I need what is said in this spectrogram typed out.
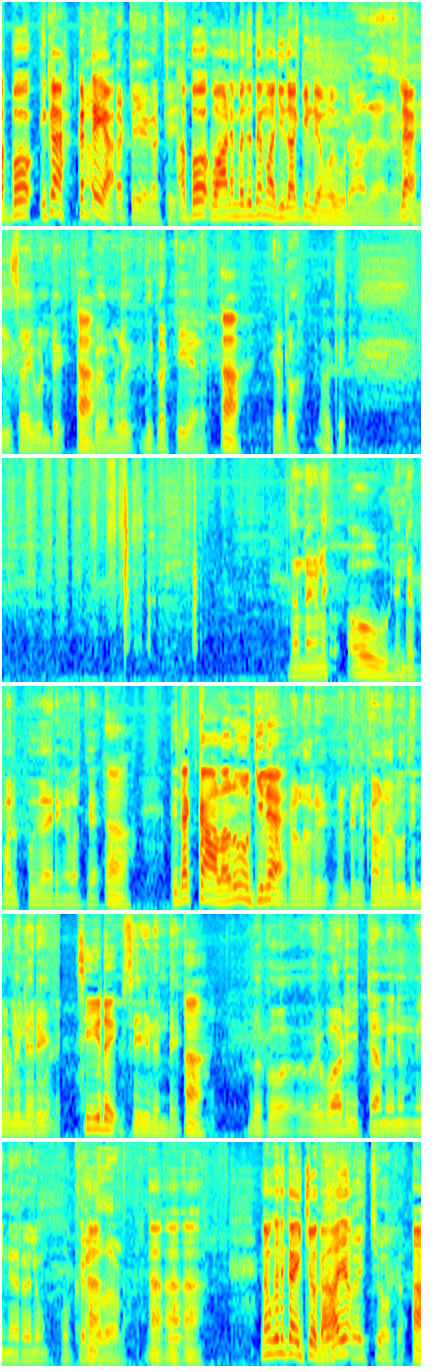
അപ്പോ ഇക്ക കട്ട് ചെയ്യാം. കട്ട് ചെയ്യാം കട്ട് ചെയ്യാം. അപ്പോ വാനമ്പലത്തെ മജീദാക്കി ഉണ്ട് നമ്മളെ കൂടെ. അതെ അതെ ആ. നമ്മൾ ഇത് കട്ട് ചെയ്യാണ്. ആ. കേട്ടോ? ഓക്കെ. ഇതുണ്ടെങ്കിൽ ഓ ഇതിന്റെ പൾപ്പ് കാര്യങ്ങളൊക്കെ. ആ. ഇതിന്റെ കളർ നോക്കിയില്ലേ? കളർ കണ്ടില്ല? കളറും ഇതിന്റെ ഉള്ളിലൊരു സീഡ്. സീഡ് ഉണ്ട് ആ. ഇതൊക്കെ ഒരുപാട് വിറ്റാമിനും മിനറലും ഒക്കെ ഉള്ളതാണ്. ആ ആ ആ നമുക്കൊന്ന് കഴിച്ചു നോക്കാം. ആദ്യം കഴിച്ചു നോക്കാം. ആ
